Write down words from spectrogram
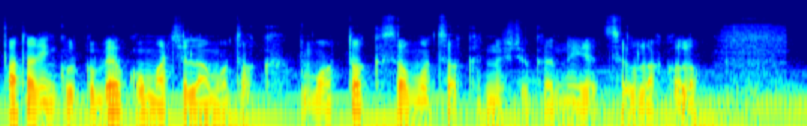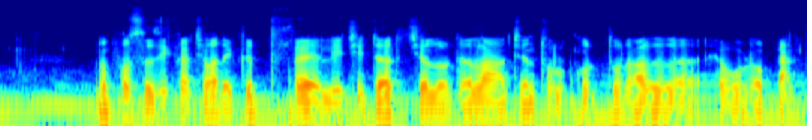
pata din curcubeu cu acela motoc. Motoc sau moțoc, nu știu că nu e țâul acolo. Nu pot să zic altceva decât felicitări celor de la Centrul Cultural European.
